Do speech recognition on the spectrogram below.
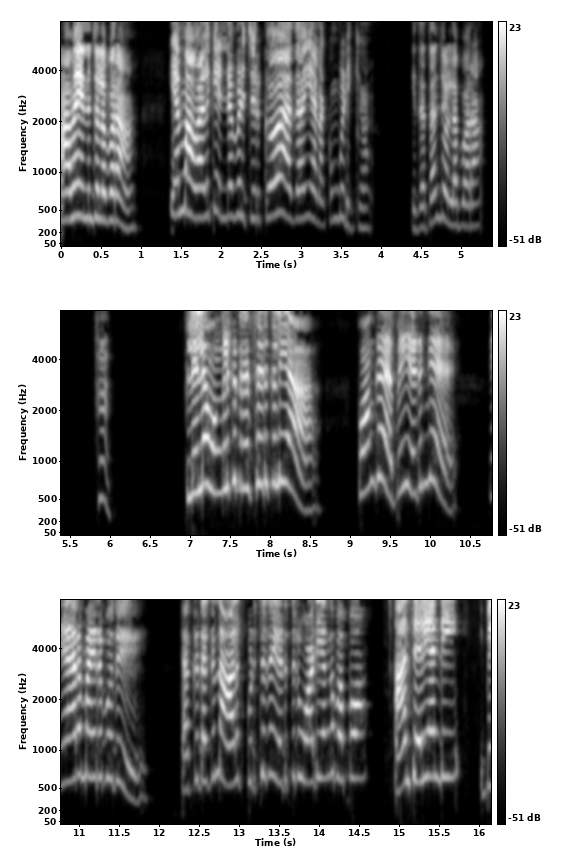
அவன் என்ன சொல்ல போறான்? ஏம்மா அவளுக்கு என்ன பிடிச்சிருக்கோ அதான் எனக்கும் பிடிக்கும். இதைத்தான் சொல்ல போறான். பிள்ளைல உங்களுக்கு ட்ரெஸ் எடுக்கலையா போங்க போய் எடுங்க நேரம் ஆயிர போது டக்கு டக்கு நாளைக்கு பிடிச்சதை எடுத்துட்டு ஓடியாங்க பாப்போம்? ஆ சரி ஆண்டி. இப்போ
